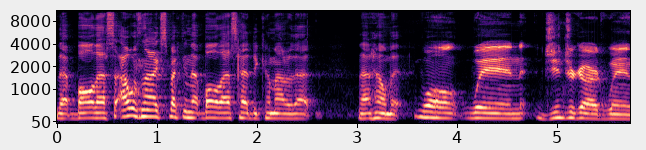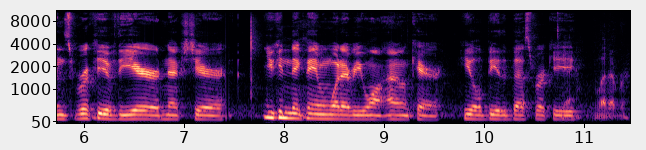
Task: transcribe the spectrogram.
that bald ass. I was not expecting that bald ass head to come out of that that helmet. Well, when Gingergaard wins Rookie of the Year next year, you can nickname him whatever you want. I don't care. He'll be the best rookie Whatever.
